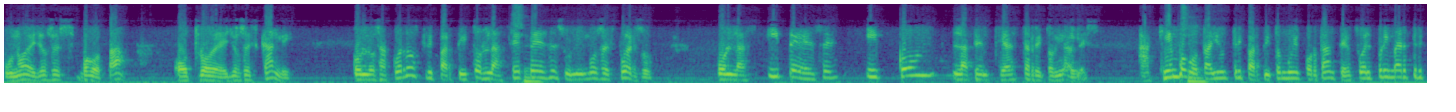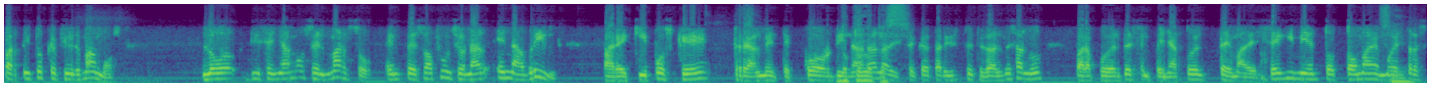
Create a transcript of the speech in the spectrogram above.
uno de ellos es Bogotá, otro de ellos es Cali. Con los acuerdos tripartitos, las CPS unimos esfuerzo con las IPS y con las entidades territoriales. Aquí en Bogotá hay un tripartito muy importante. Fue el primer tripartito que firmamos. Lo diseñamos en marzo, empezó a funcionar en abril para equipos que realmente coordinaran la Secretaría Estatal de Salud para poder desempeñar todo el tema de seguimiento, toma de muestras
